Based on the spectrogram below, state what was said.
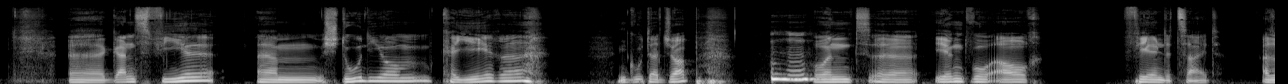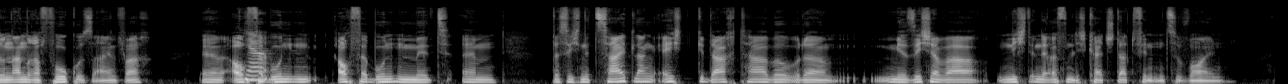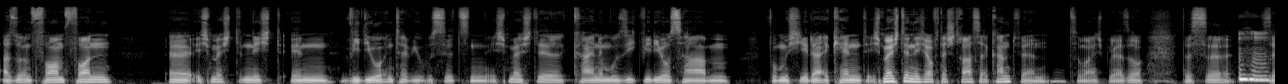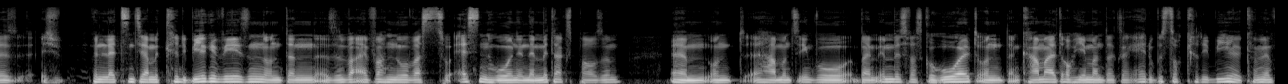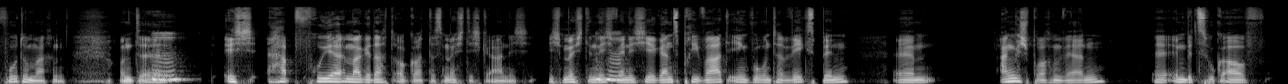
Äh, ganz viel ähm, Studium, Karriere, ein guter Job mhm. und äh, irgendwo auch fehlende Zeit. Also ein anderer Fokus einfach. Äh, auch ja. verbunden, auch verbunden mit, ähm, dass ich eine Zeit lang echt gedacht habe oder mir sicher war, nicht in der Öffentlichkeit stattfinden zu wollen. Also in Form von, äh, ich möchte nicht in Video-Interviews sitzen, ich möchte keine Musikvideos haben, wo mich jeder erkennt. Ich möchte nicht auf der Straße erkannt werden, zum Beispiel. Also das, äh, mhm. das ich bin letztens ja mit Credibil gewesen und dann sind wir einfach nur was zu essen holen in der Mittagspause ähm, und haben uns irgendwo beim Imbiss was geholt und dann kam halt auch jemand, der gesagt, hey, du bist doch Credibil, können wir ein Foto machen? Und äh, mhm ich habe früher immer gedacht, oh Gott, das möchte ich gar nicht. Ich möchte nicht, mhm. wenn ich hier ganz privat irgendwo unterwegs bin, ähm, angesprochen werden äh, in Bezug auf,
